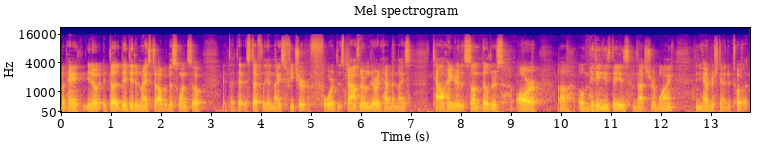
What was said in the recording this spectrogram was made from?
But hey, you know, does, they did a nice job with this one. So it, it's definitely a nice feature for this bathroom. They already have that nice towel hanger that some builders are uh, omitting these days. I'm not sure why. And you have your standard toilet.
